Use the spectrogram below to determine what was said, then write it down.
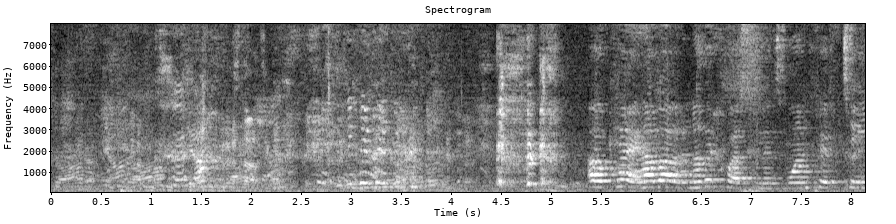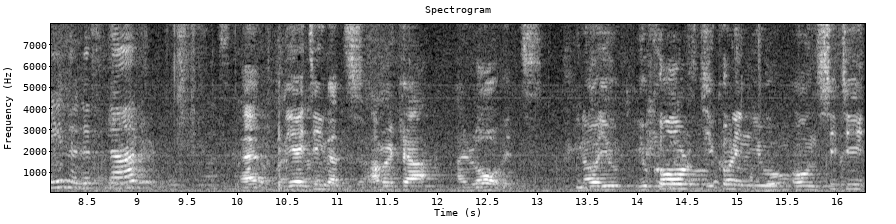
Okay, how about another question? It's 1:15, and if not, Uh, me, I think that America, I love it. You know, you, you call you call in your own city,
